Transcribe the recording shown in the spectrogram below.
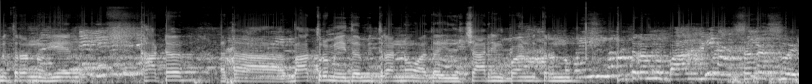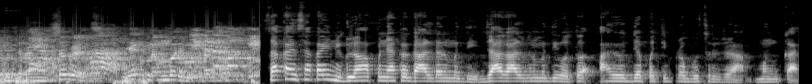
मित्रांनो हे आहेत. खाट. आता बाथरूम आहे इथं मित्रांनो. आता इथं चार्जिंग पॉईंट मित्रांनो. मित्रांनो बालजी सगळंच सोय मित्रांनो. सगळंच. एक नंबर मित्रांनो. सकाळी सकाळी निघलो आपण एका गार्डनमध्ये. ज्या गार्डनमध्ये होतं अयोध्यापती प्रभू श्रीराम. मग काय?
